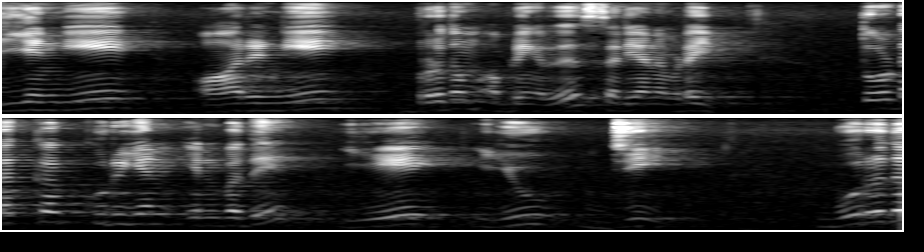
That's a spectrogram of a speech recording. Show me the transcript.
டிஎன்ஏ ஆர்என்ஏ புரதம் அப்படிங்கிறது சரியான விடை. தொடக்க குறியன் என்பது ஏயுஜி புரத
